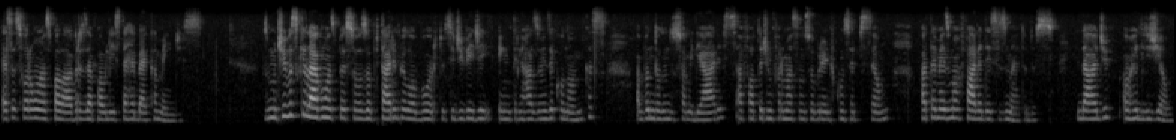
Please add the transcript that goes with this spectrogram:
Essas foram as palavras da paulista Rebeca Mendes. Os motivos que levam as pessoas a optarem pelo aborto se dividem entre razões econômicas, abandono dos familiares, a falta de informação sobre anticoncepção, ou até mesmo a falha desses métodos, idade ou religião.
